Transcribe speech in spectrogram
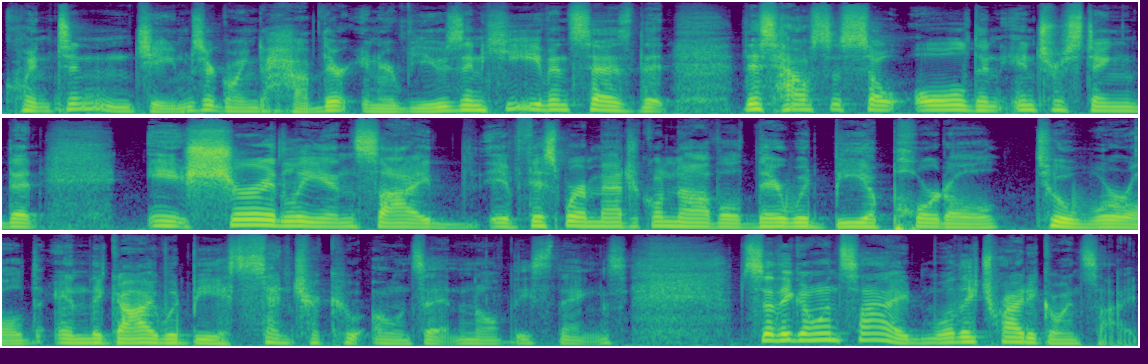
Quentin and James are going to have their interviews. And he even says that this house is so old and interesting that assuredly inside, if this were a magical novel, there would be a portal to a world and the guy would be eccentric who owns it and all these things. So they go inside. Well, they try to go inside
